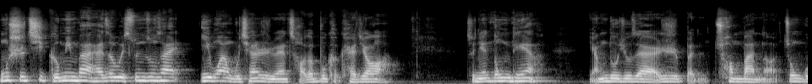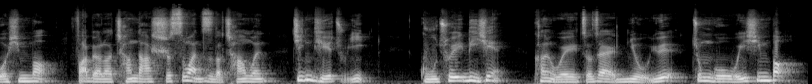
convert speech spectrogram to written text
同时期，革命派还在为孙中山一万五千日元吵得不可开交啊！这年冬天啊，杨度就在日本创办了《中国新报》，发表了长达十四万字的长文《金铁主义》，鼓吹立宪。康有为则在纽约《中国维新报》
